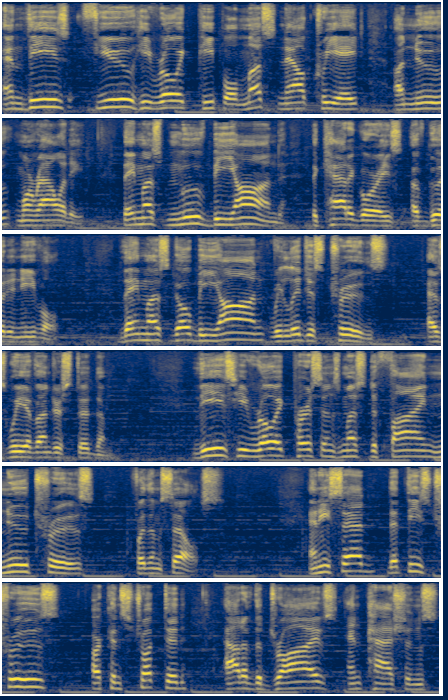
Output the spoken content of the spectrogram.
And these few heroic people must now create a new morality. They must move beyond the categories of good and evil. They must go beyond religious truths as we have understood them. These heroic persons must define new truths for themselves. And he said that these truths are constructed out of the drives and passions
